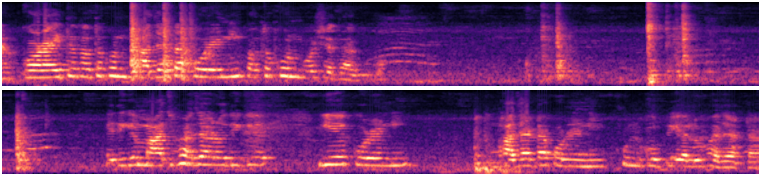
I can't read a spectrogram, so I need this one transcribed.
আর কড়াইতে ততক্ষণ ভাজাটা করে নিই, কতক্ষণ বসে থাকব। এদিকে মাছ ভাজা আর ওদিকে ইয়ে করে নিই, ভাজাটা করে নিই, ফুলকপি, আলু ভাজাটা।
